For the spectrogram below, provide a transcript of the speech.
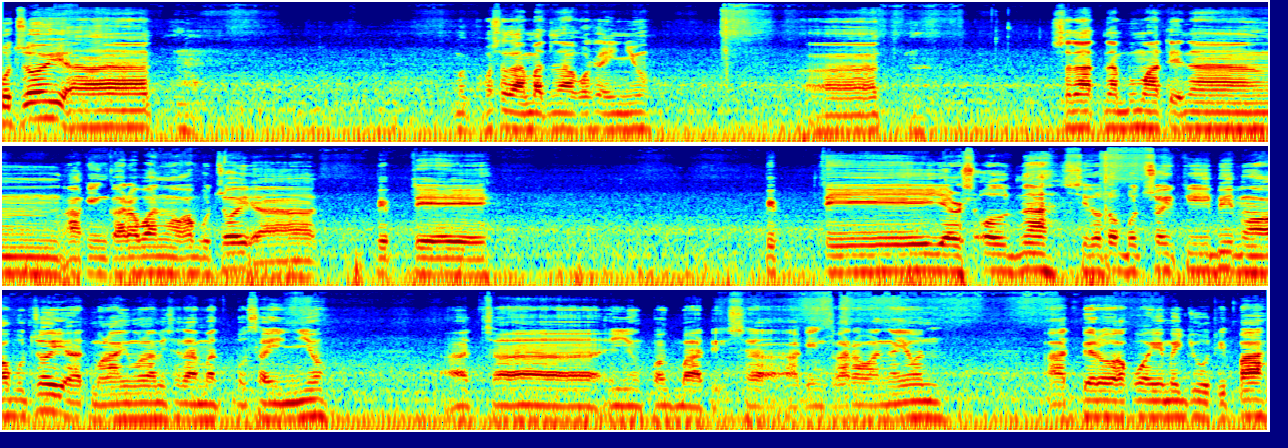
kabutsoy at magpapasalamat na ako sa inyo. At sa lahat na bumati ng aking karawan mga kabutsoy at 50 50 years old na si Toto Butsoy TV mga kabutsoy at maraming maraming salamat po sa inyo at sa inyong pagbati sa aking karawan ngayon. At pero ako ay may duty pa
